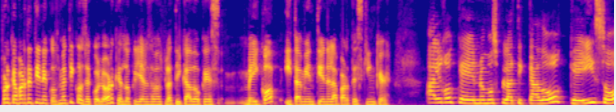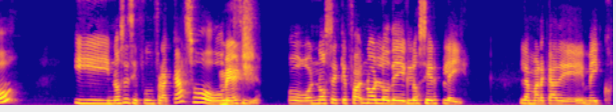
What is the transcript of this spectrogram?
Porque aparte tiene cosméticos de color, que es lo que ya les hemos platicado, que es make-up y también tiene la parte skincare. Algo que no hemos platicado que hizo y no sé si fue un fracaso o, no sé qué fue. No, lo de Glossier Play, la marca de make-up.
